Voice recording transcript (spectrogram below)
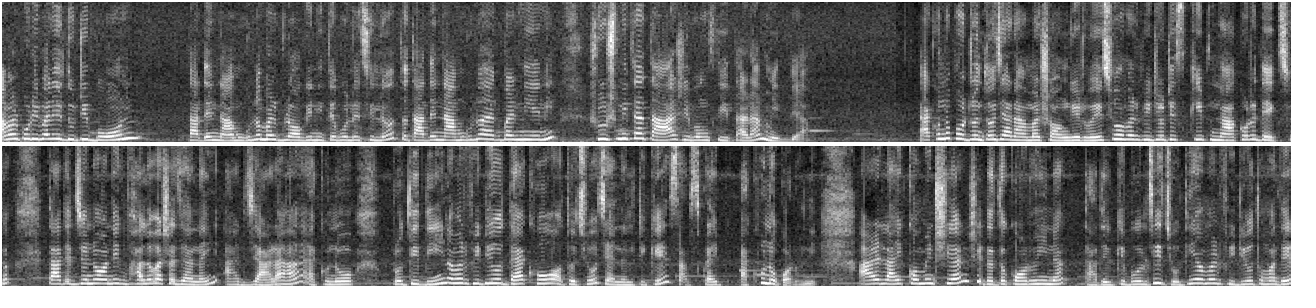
আমার পরিবারের দুটি বোন, তাদের নামগুলো আমার ব্লগে নিতে বলেছিল। তো তাদের নামগুলো একবার নিয়ে নিই। সুস্মিতা দাস এবং সীতারাম মিদ্যা। এখনও পর্যন্ত যারা আমার সঙ্গে রয়েছে আমার ভিডিওটি স্কিপ না করে দেখছ, তাদের জন্য অনেক ভালোবাসা জানাই। আর যারা এখনও প্রতিদিন আমার ভিডিও দেখো, অথচ চ্যানেলটিকে সাবস্ক্রাইব এখনও করনি, আর লাইক কমেন্ট শেয়ার সেটা তো করোই না। তাদেরকে বলছি, যদি আমার ভিডিও তোমাদের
